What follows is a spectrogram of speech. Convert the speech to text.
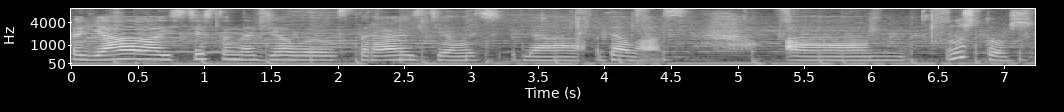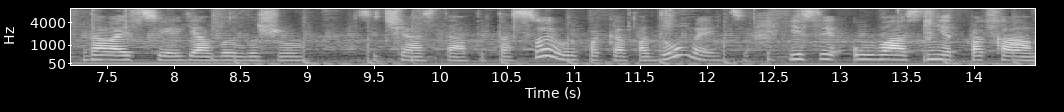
Я, естественно, делаю, стараюсь делать для, для вас. А, ну что ж, давайте я выложу сейчас, да, потасую, вы пока подумаете. Если у вас нет пока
